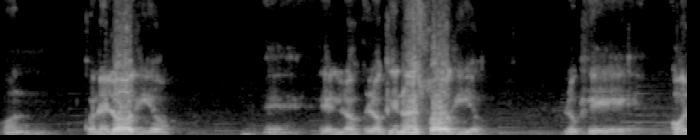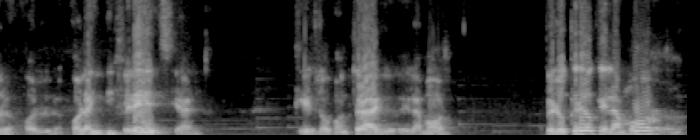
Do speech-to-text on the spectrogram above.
con, el odio, eh, lo, que no es odio, lo que, o, la indiferencia, que es lo contrario del amor. Pero creo que el amor,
